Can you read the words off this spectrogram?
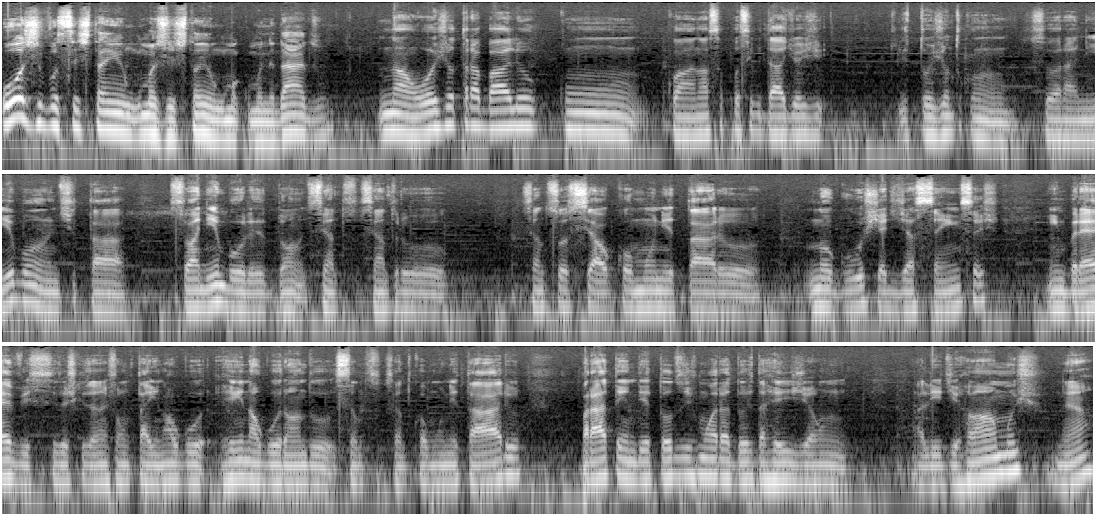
Hoje você está em alguma gestão em alguma comunidade? Não, hoje eu trabalho com, com a nossa possibilidade hoje. Estou junto com o senhor Aníbal, a gente está. O senhor Aníbal, ele é dono centro, centro, centro social comunitário Noguchi e adjacências. Em breve, se Deus quiser, nós vamos estar inaugu- reinaugurando o centro, centro comunitário para atender todos os moradores da região ali de Ramos, né?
